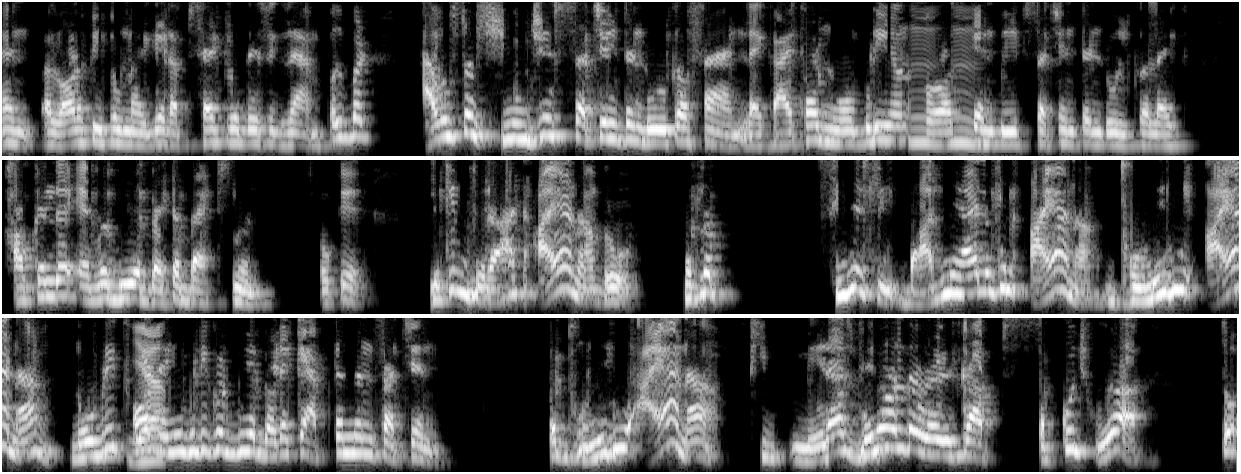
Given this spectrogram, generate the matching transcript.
and a lot of people might get upset with this example, but I was the hugest Sachin Tendulkar fan. Like I thought nobody on mm-hmm. earth can beat Sachin Tendulkar. Like how can there ever be a better batsman? Okay, लेकिन विराट आया ना ब्रो मतलब सीरियसली बाद में आया लेकिन आया ना। धोनी भी आया ना। Nobody thought anybody could be a better captain than Sachin पर धोनी भी आया ना। Made us win all the world cup सब कुछ हुआ। तो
